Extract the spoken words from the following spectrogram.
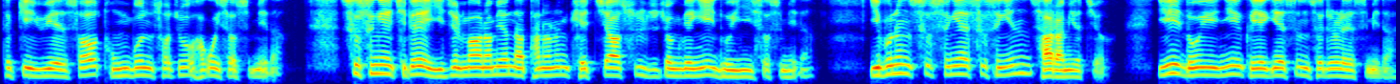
듣기 위해서 동분서주하고 있었습니다. 스승의 집에 잊을만 하면 나타나는 괴짜 술주정뱅이 노인이 있었습니다. 이분은 스승의 스승인 사람이었죠. 이 노인이 그에게 쓴소리를 했습니다.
